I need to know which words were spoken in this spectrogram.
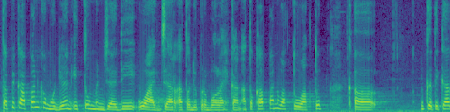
Tapi kapan kemudian itu menjadi wajar atau diperbolehkan atau kapan waktu-waktu uh, ketika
